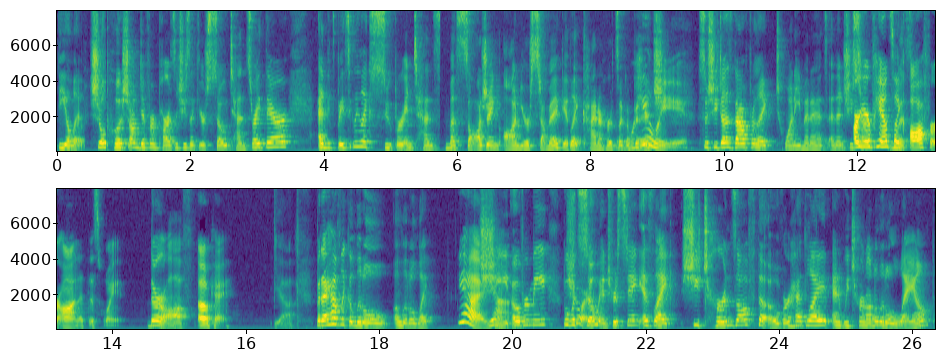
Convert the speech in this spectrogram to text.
feel it. She'll push on different parts and she's like, You're so tense right there. And it's basically like super intense massaging on your stomach. It like kind of hurts like a bitch. Really? So she does that for like 20 minutes and then she Are your pants like mas- off or on at this point? They're off. Okay. Yeah. But I have like a little a little like Yeah, sheet yeah. over me. But what's so interesting is like she turns off the overhead light and we turn on a little lamp.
